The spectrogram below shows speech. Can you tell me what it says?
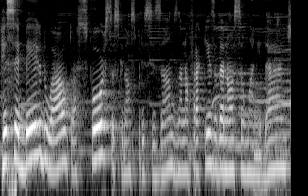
receber do alto as forças que nós precisamos na fraqueza da nossa humanidade.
